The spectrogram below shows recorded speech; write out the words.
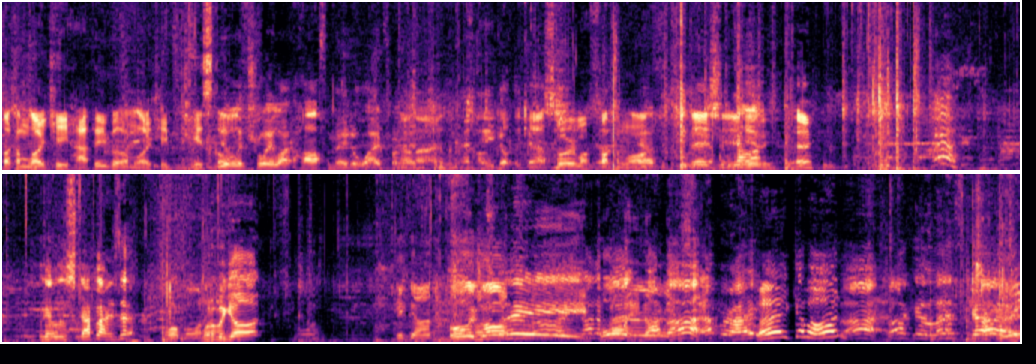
Like, I'm low key happy, but I'm low key pissed off. You're literally like half a metre away from it, and he got the catch. Story of my fucking life. There she is. Yeah? We got a little snapper, is it? What, what do we got? Keep going. Paulie's on. Hey, Not a Paulie, bad not little bad. Snapper, eh? Hey, come on! Fucking let's go.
